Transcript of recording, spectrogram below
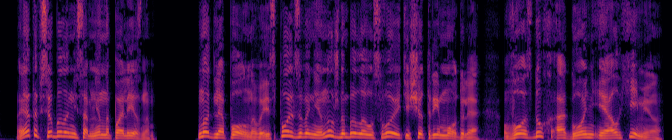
— это все было, несомненно, полезным. Но для полного использования нужно было усвоить еще три модуля — воздух, огонь и алхимию.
